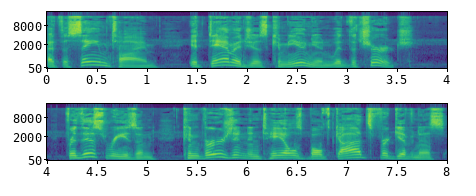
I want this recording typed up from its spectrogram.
At the same time, it damages communion with the church. For this reason, conversion entails both God's forgiveness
